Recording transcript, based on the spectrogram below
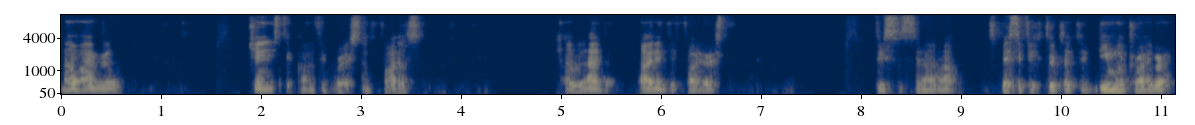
Now I will change the configuration files. I will add identifiers. This is uh, specific to the demo driver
